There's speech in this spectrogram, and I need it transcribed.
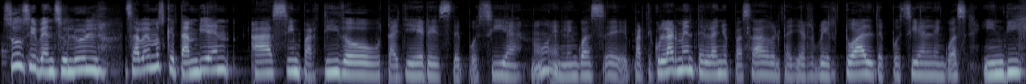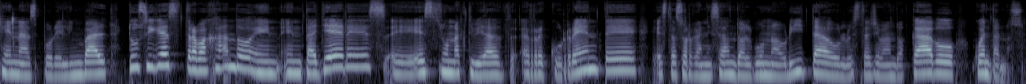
Susi Benzulul, sabemos que también has impartido talleres de poesía, ¿no? En lenguas, eh, particularmente el año pasado, el taller virtual de poesía en lenguas indígenas por el IMBAL. ¿Tú sigues trabajando en, en talleres? Eh, ¿Es una actividad recurrente? ¿Estás organizando alguna ahorita o lo estás llevando a cabo? Cuéntanos.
